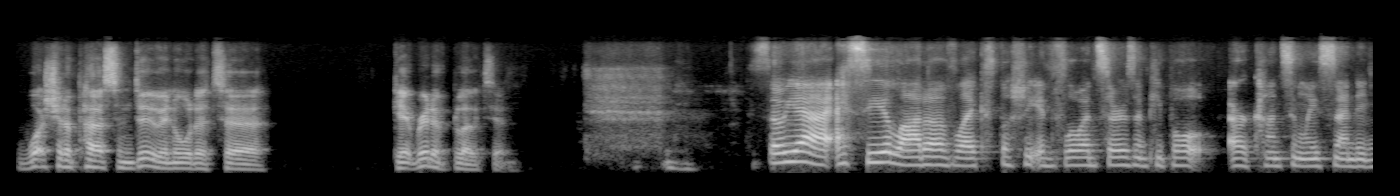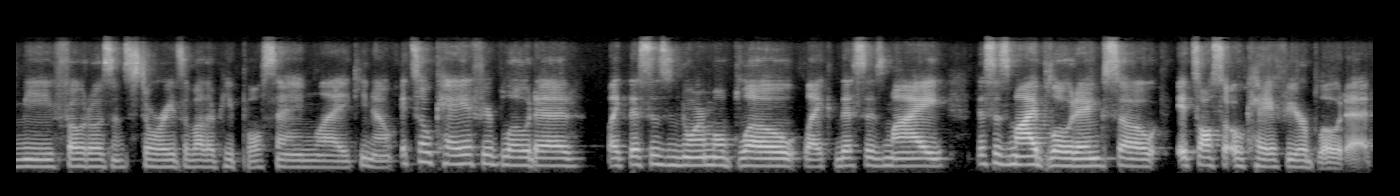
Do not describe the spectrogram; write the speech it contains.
what should a person do in order to get rid of bloating? So yeah, I see a lot of like especially influencers and people are constantly sending me photos and stories of other people saying like, you know, it's okay if you're bloated, like this is normal bloat, like this is my this is my bloating, so it's also okay if you're bloated.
